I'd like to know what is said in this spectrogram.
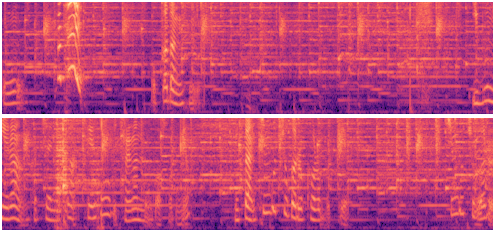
오, 안돼! 억가당했습니다. 이분이랑 같이 하니까 꽤 호흡이 잘 맞는 것 같거든요. 일단 친구 추가를 걸어볼게요. 친구 추가를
